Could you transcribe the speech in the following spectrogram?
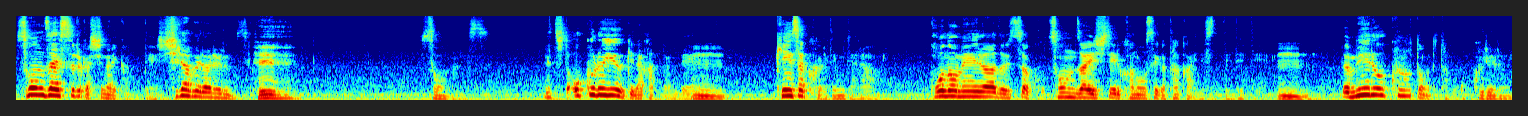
存在するかしないかって調べられるんですよ。へえ。そうなんです。でちょっと送る勇気なかったんで、うん。検索かけてみたらこのメールアドレスは存在している可能性が高いですって出て。うん。だメール送ろうと思って多分送れるんや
